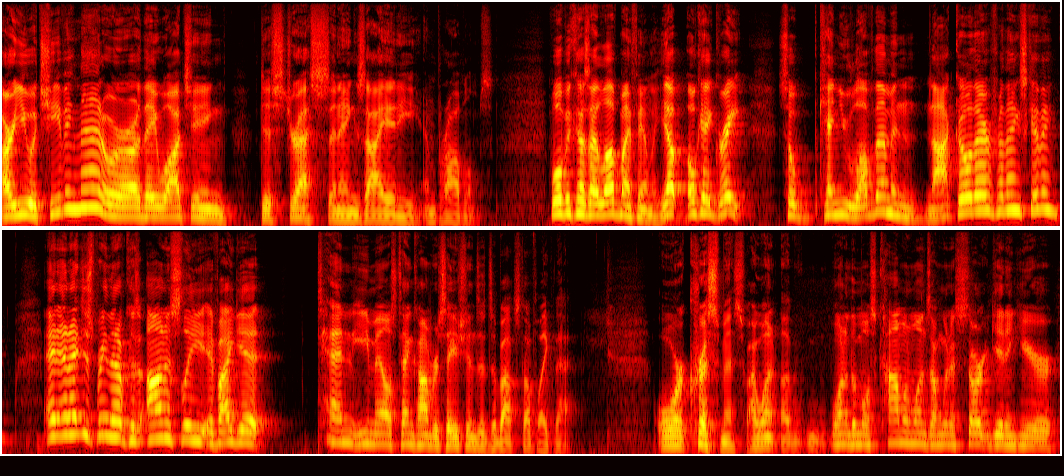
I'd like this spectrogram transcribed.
are you achieving that or are they watching distress and anxiety and problems? Well, because I love my family. Yep, okay, great. So can you love them and not go there for Thanksgiving? And, and I just bring that up because honestly, if I get 10 emails, 10 conversations, it's about stuff like that. Or Christmas. I want uh, one of the most common ones I'm going to start getting here.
